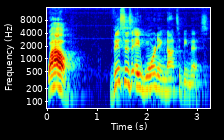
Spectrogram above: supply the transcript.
Wow, this is a warning not to be missed.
